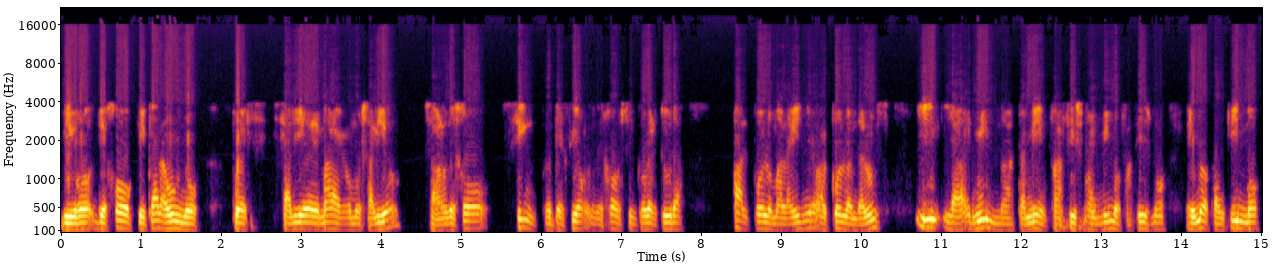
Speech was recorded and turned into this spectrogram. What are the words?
digo, dejó que cada uno pues saliera de Málaga como salió, o sea, lo dejó sin protección, lo dejó sin cobertura al pueblo malagueño, al pueblo andaluz y la misma también fascismo, el mismo fascismo, el mismo franquismo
